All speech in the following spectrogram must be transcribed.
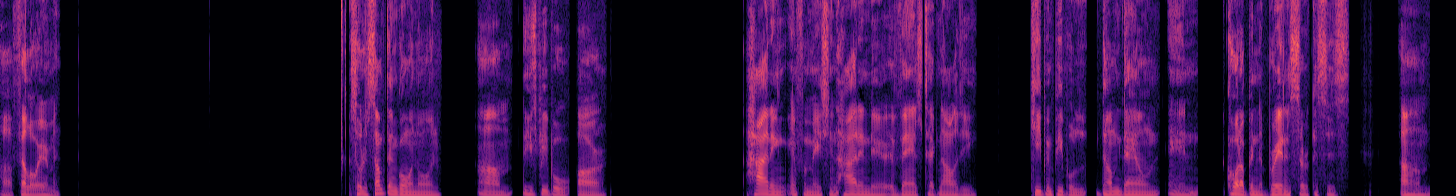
uh, fellow airmen. So there's something going on. Um, these people are hiding information, hiding their advanced technology, keeping people dumbed down and caught up in the bread and circuses. Um,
